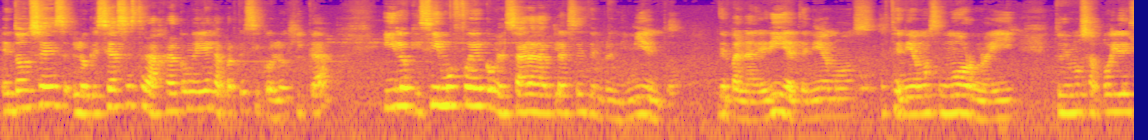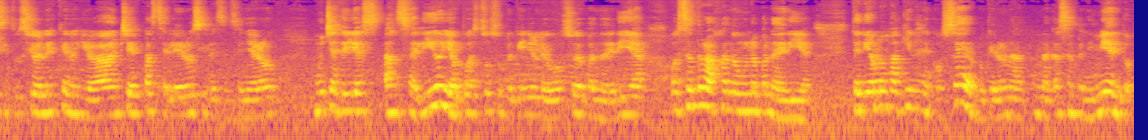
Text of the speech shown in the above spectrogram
Entonces, lo que se hace es trabajar con ellas la parte psicológica y lo que hicimos fue comenzar a dar clases de emprendimiento, de panadería, teníamos, teníamos un horno ahí, tuvimos apoyo de instituciones que nos llevaban chefs pasteleros y les enseñaron Muchas de ellas han salido y han puesto su pequeño negocio de panadería o están trabajando en una panadería. Teníamos máquinas de coser porque era una, una casa de emprendimiento.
